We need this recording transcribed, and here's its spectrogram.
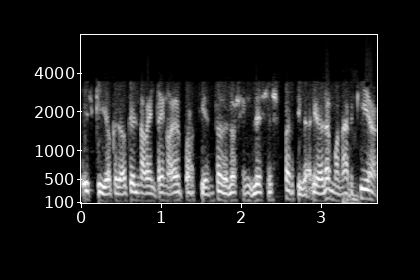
es que yo creo que el 99% de los ingleses es partidario de la monarquía.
